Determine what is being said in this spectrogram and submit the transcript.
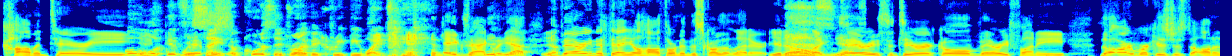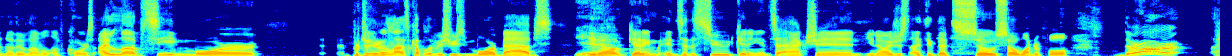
commentary. Oh, look, it's the. Saint. Of course, they drive a creepy white van. Exactly. Yeah. Yeah, yeah. Very Nathaniel Hawthorne in the Scarlet Letter. You know, Yes, like yes. very satirical, very funny. The artwork is just on another level, of course. I love seeing more, particularly in the last couple of issues, more Babs. Yeah. You know, getting into the suit, getting into action. You know, I just I think that's so so wonderful. There are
